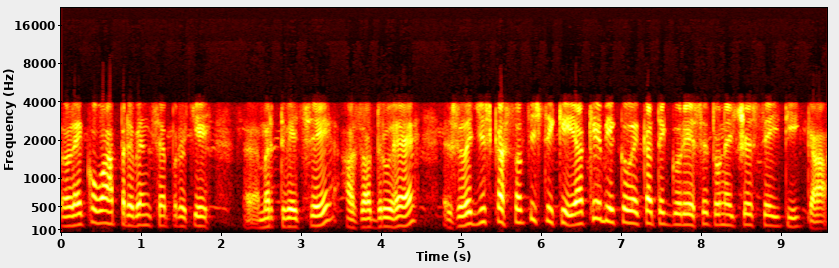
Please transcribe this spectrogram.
léková prevence proti e, mrtvici a za druhé, z hlediska statistiky, jaké věkové kategorie se to nejčastěji týká?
